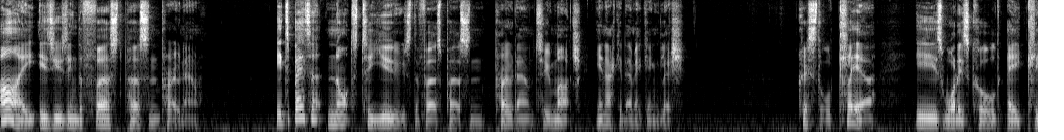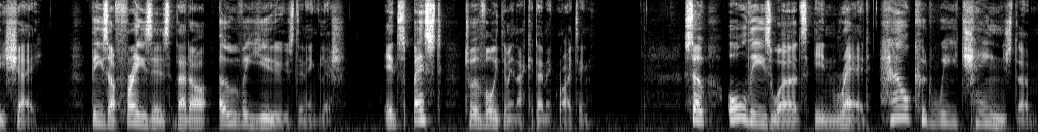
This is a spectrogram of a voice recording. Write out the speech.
I is using the first person pronoun. It's better not to use the first person pronoun too much in academic English. Crystal clear is what is called a cliche. These are phrases that are overused in English. It's best to avoid them in academic writing. So all these words in red, how could we change them?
